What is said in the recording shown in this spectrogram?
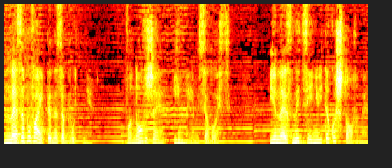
Не забувайте незабутнє, воно вже і ним взялось. І не знецінюйте коштовне,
